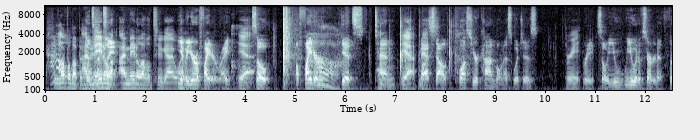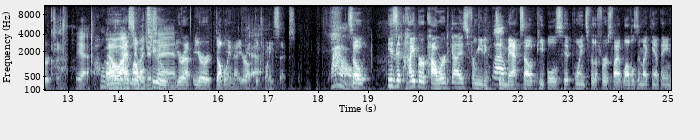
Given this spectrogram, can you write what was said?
How? Leveled up in I made, a, I made a level two guy one. Yeah, but you're a fighter, right? Yeah. So a fighter ah. gets 10 yeah, maxed plus. out plus your con bonus, which is three. Three. So you you would have started at 13. Yeah. Oh, now oh, at level you're two, saying. you're at, you're doubling that. You're up yeah. to 26. Wow. So is it hyper powered, guys, for me to, to max out people's hit points for the first five levels in my campaign?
